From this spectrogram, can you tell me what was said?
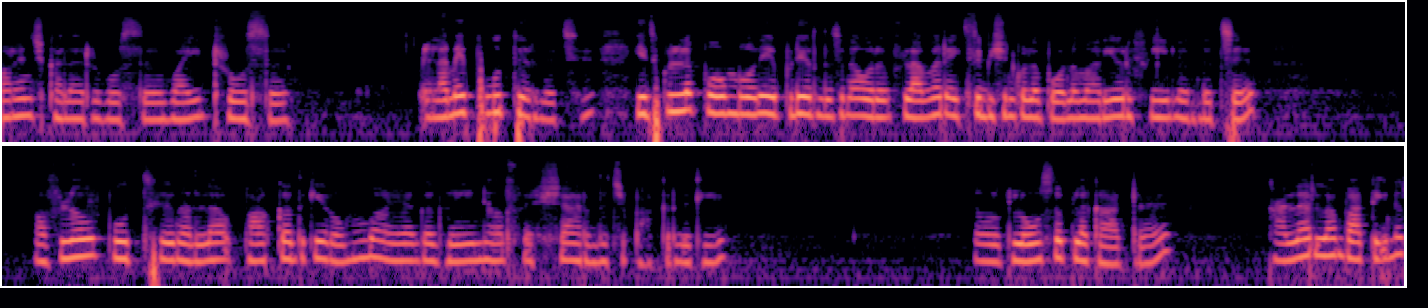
orange colour rose white rose எல்லாமே பூத்து இருந்துச்சு. இதுக்குள்ளே போகும்போது எப்படி இருந்துச்சுன்னா ஒரு ஃப்ளவர் எக்ஸிபிஷனுக்குள்ளே போன மாதிரி ஒரு ஃபீல் இருந்துச்சு. அவ்வளோ பூத்து நல்லா பார்க்கறதுக்கே ரொம்ப அழகாக க்ரீனாக ஃப்ரெஷ்ஷாக இருந்துச்சு பார்க்குறதுக்கே நான் உங்களுக்கு க்ளோஸ்அப்பில் காட்டுறேன். கலர்லாம் பார்த்தீங்கன்னா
